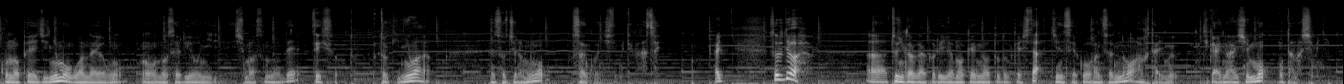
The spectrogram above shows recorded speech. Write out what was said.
このページにもご案内を載せるようにしますのでぜひその時にはそちらも参考にしてみてください。はい、それではとにかく明るい山県がお届けした人生後半戦のハーフタイム次回の配信もお楽しみに。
